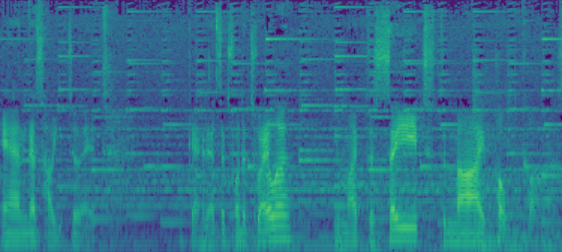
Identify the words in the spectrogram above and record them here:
And that's how you do it. Okay that's it for the trailer. You might proceed to my podcast.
